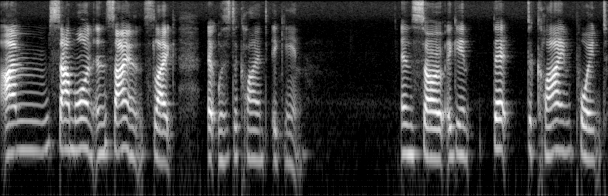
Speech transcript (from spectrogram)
I'm Samoan in science, like it was declined again. And so, again, that decline point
